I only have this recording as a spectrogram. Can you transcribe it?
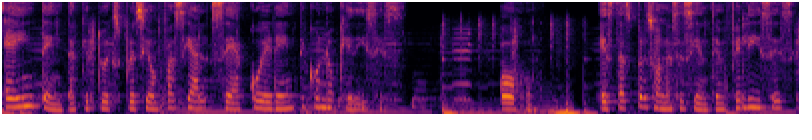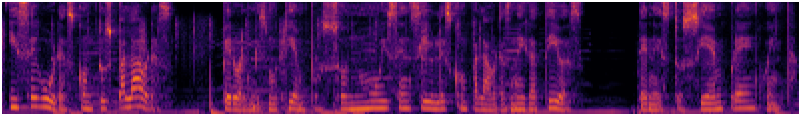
e intenta que tu expresión facial sea coherente con lo que dices. Ojo, estas personas se sienten felices y seguras con tus palabras, pero al mismo tiempo son muy sensibles con palabras negativas. Ten esto siempre en cuenta.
